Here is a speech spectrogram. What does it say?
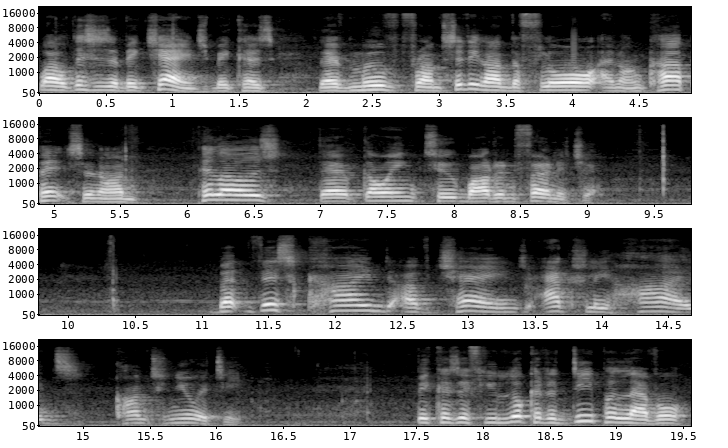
well, this is a big change because they've moved from sitting on the floor and on carpets and on pillows, they're going to modern furniture. But this kind of change actually hides continuity. Because if you look at a deeper level,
